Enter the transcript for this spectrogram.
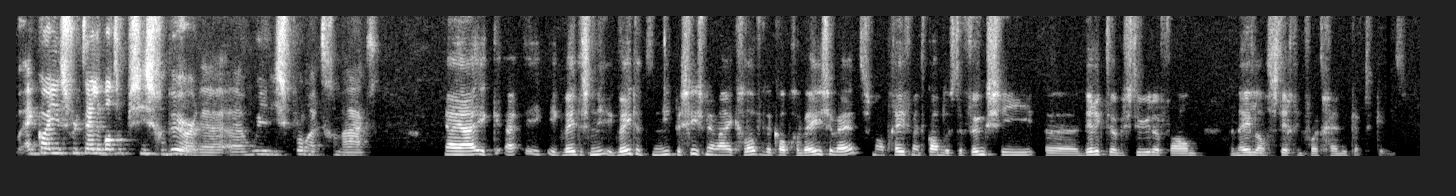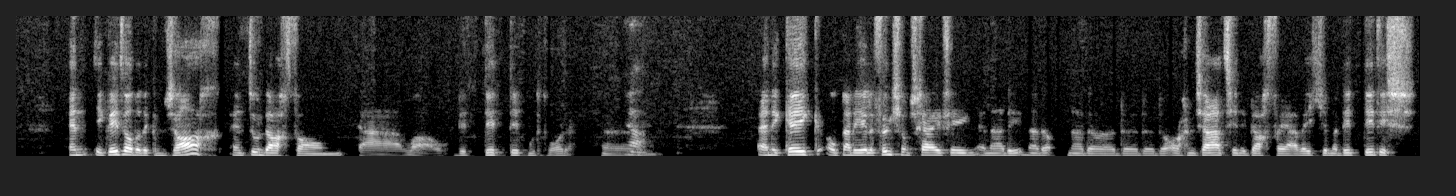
En kan je eens vertellen wat er precies gebeurde, uh, hoe je die sprong hebt gemaakt? Nou ja, ik, uh, ik, ik, weet dus niet, ik weet het niet precies meer, maar ik geloof dat ik erop gewezen werd. Maar op een gegeven moment kwam dus de functie uh, directeur-bestuurder van de Nederlandse Stichting voor het Gehandicapte Kind. En ik weet wel dat ik hem zag en toen dacht van, ja, wauw, dit, dit, dit moet het worden. Ja. En ik keek ook naar de hele functieomschrijving en naar, de, naar, de, naar de, de, de, de organisatie. En ik dacht van ja, weet je, maar dit, dit is,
